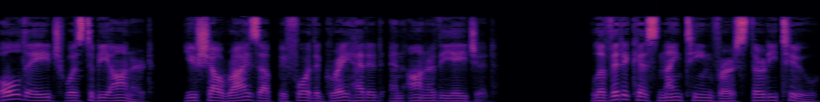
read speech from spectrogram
Old age was to be honored, you shall rise up before the gray-headed and honor the aged. Leviticus 19 verse 32,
